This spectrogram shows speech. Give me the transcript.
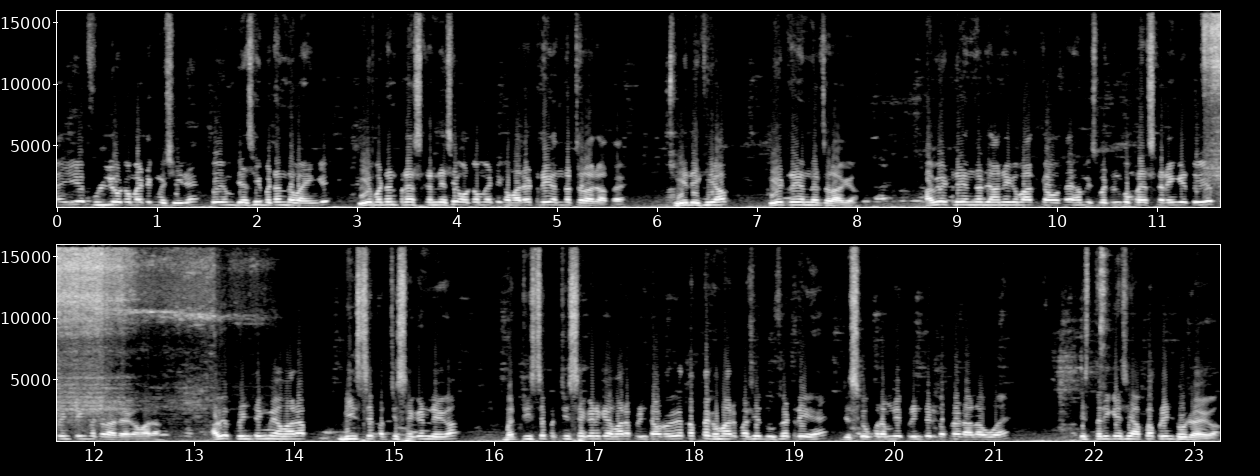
है, ये फुल्ली ऑटोमेटिक मशीन है तो हम जैसे ही बटन दबाएँगे, ये बटन प्रेस करने से ऑटोमेटिक हमारा ट्रे अंदर चला जाता है। ये देखिए आप, ये ट्रे अंदर चला गया। अब ये ट्रे अंदर जाने के बाद क्या होता है, हम इस बटन को प्रेस करेंगे तो ये प्रिंटिंग पे चला जाएगा हमारा। अब ये प्रिंटिंग में हमारा 20 से 25 सेकंड लेगा। 25 से 25 सेकंड के हमारा प्रिंट आउट होगा, तब तक हमारे पास ये दूसरा ट्रे है, जिसके ऊपर हमने प्रिंटेड कपड़ा डाला हुआ है। इस तरीके से आपका प्रिंट हो जाएगा।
